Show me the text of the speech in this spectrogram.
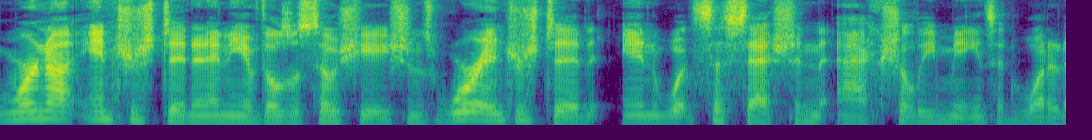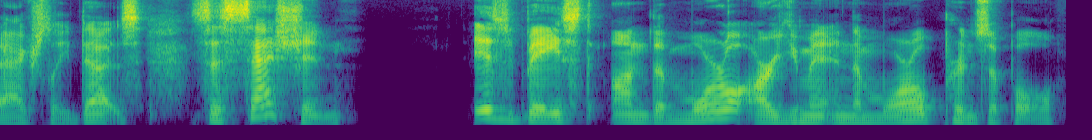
We're not interested in any of those associations. We're interested in what secession actually means and what it actually does. Secession is based on the moral argument and the moral principle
